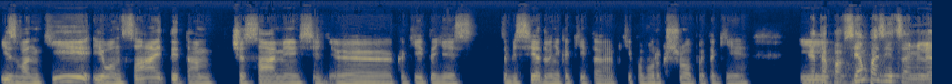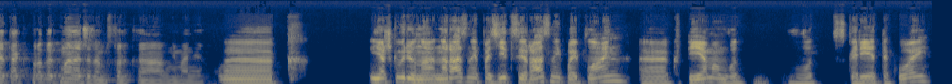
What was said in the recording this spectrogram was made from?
и звонки, и он-сайты там часами э, какие-то есть собеседования, какие-то типа воркшопы такие. И, Это по всем позициям или это к продукт-менеджерам столько внимания? э, к- я же говорю, на, на разные позиции разный пайплайн. Э, к PM вот, вот скорее такой.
